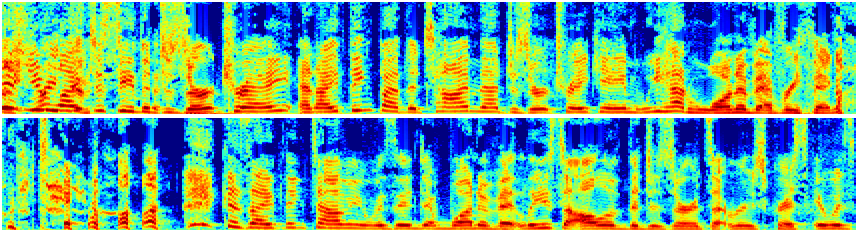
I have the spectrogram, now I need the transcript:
Wouldn't is you three like to see the dessert tray? And I think by the time that dessert tray came, we had one of everything on the table because I think Tommy was into one of at least all of the desserts at Ruth's Chris. It was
